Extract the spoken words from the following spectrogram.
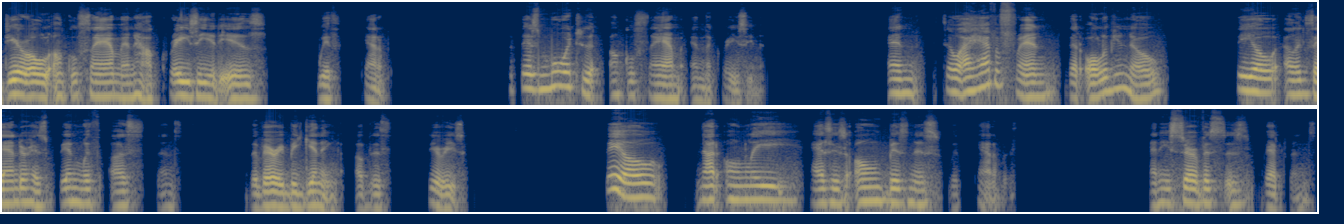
dear old Uncle Sam and how crazy it is with cannabis. But there's more to Uncle Sam and the craziness. And so I have a friend that all of you know, Theo Alexander, has been with us since the very beginning of this series. Theo not only has his own business with cannabis, and he services veterans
